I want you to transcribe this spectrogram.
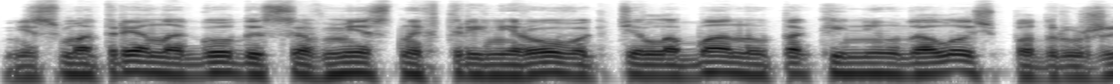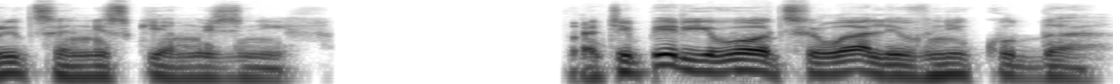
Несмотря на годы совместных тренировок, Телобану так и не удалось подружиться ни с кем из них. А теперь его отсылали в никуда.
